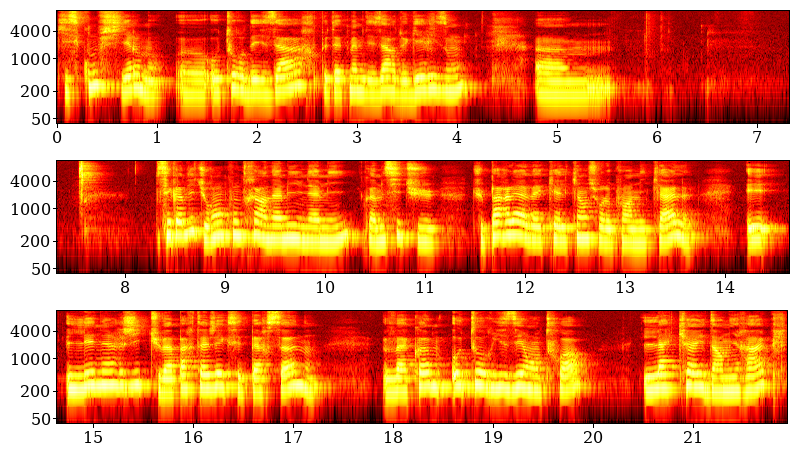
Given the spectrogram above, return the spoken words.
qui se confirme euh, autour des arts, peut-être même des arts de guérison. Euh, c'est comme si tu rencontrais un ami, une amie, comme si tu, tu parlais avec quelqu'un sur le plan amical et l'énergie que tu vas partager avec cette personne va comme autoriser en toi l'accueil d'un miracle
